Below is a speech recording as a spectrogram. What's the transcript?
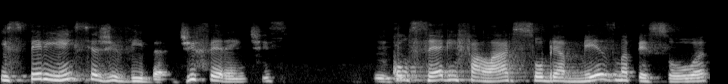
experiências de vida diferentes uhum. conseguem falar sobre a mesma pessoa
